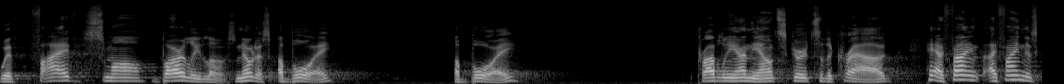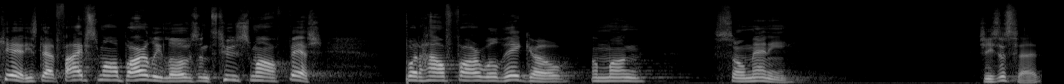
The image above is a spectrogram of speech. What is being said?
with five small barley loaves. Notice, a boy, a boy probably on the outskirts of the crowd. Hey, I find, I find this kid. He's got five small barley loaves and two small fish. But how far will they go among so many? Jesus said,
